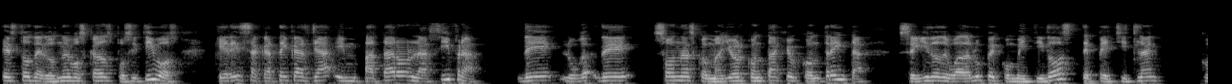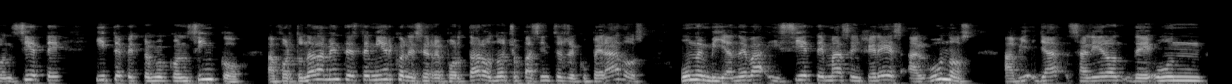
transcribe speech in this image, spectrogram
esto de los nuevos casos positivos. Jerez y Zacatecas ya empataron la cifra de, de zonas con mayor contagio con 30 seguido de Guadalupe con 22, Tepechitlán con 7 y Tepetongo con 5. Afortunadamente este miércoles se reportaron 8 pacientes recuperados, uno en Villanueva y 7 más en Jerez. Algunos ya salieron de un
